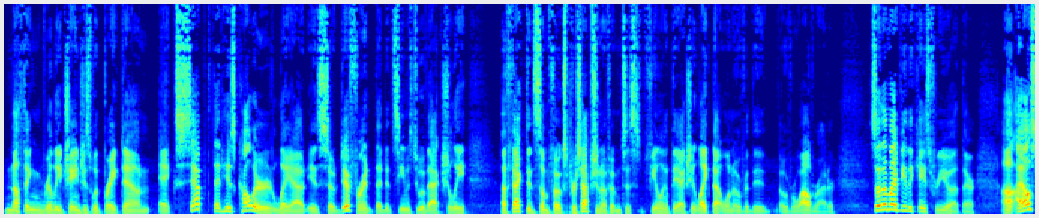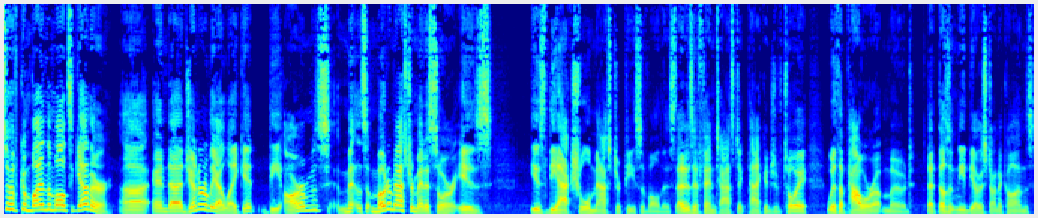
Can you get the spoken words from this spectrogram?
nothing really changes with Breakdown except that his color layout is so different that it seems to have actually affected some folks' perception of him to feeling that they actually like that one over the over Wild Rider. So that might be the case for you out there. Uh, I also have combined them all together, uh, and uh, generally I like it. The arms, Motormaster Menasor is is the actual masterpiece of all this. That is a fantastic package of toy with a power up mode that doesn't need the other Stunticons.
